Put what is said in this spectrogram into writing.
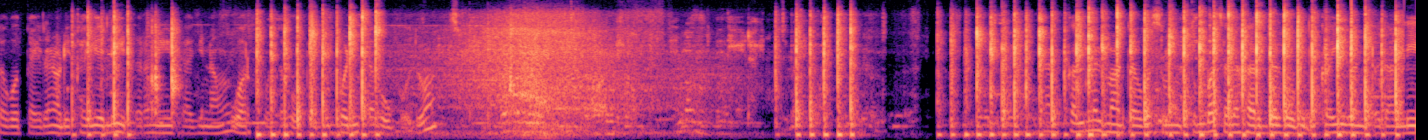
ತಗೋತಾ ಇಲ್ಲ. ನೋಡಿ ಕೈಯಲ್ಲಿ ಈ ಥರ ನೀಟಾಗಿ ನಾವು ವರ್ಕ್ ಹೋಗ್ತಾ ಹೋಗ್ಬೋದು ಬಡಿತಾ ಹೋಗ್ಬೋದು. ಕಲ್ ಮೇಲೆ ಮಾಡಿದಾಗ ಸುಮ್ಮನೆ ತುಂಬ ಸಲ ಹರಿದು ಹೋಗಿದೆ. ಕೈ ಗಂಟೋದಾಗಲಿ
